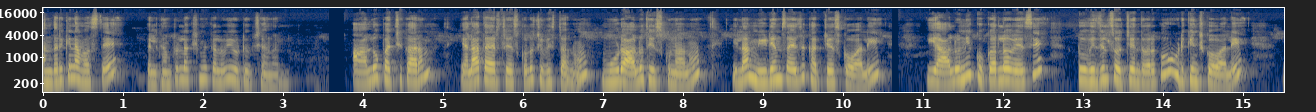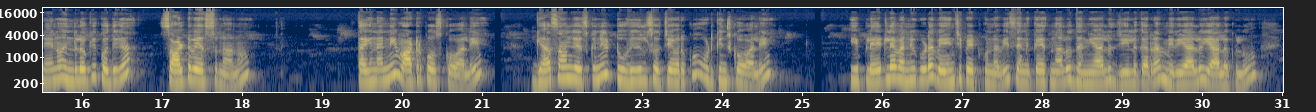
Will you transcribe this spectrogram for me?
అందరికీ నమస్తే. Welcome to Lakshmi Kaluvu YouTube channel. ఆలు పచ్చికారం ఎలా తయారు చేసుకోవాలో చూపిస్తాను. మూడు ఆలు తీసుకున్నాను. ఇలా మీడియం సైజు కట్ చేసుకోవాలి. ఈ ఆలుని కుక్కర్లో వేసి టూ విజిల్స్ వచ్చేంత వరకు ఉడికించుకోవాలి. నేను ఇందులోకి కొద్దిగా సాల్ట్ వేస్తున్నాను. తగినన్ని వాటర్ పోసుకోవాలి. గ్యాస్ ఆన్ చేసుకుని టూ విజిల్స్ వచ్చే వరకు ఉడికించుకోవాలి. ఈ ప్లేట్లు ఇవన్నీ కూడా వేయించి పెట్టుకున్నవి. శనగైతనాలు ధనియాలు జీలకర్ర మిరియాలు యాలకులు.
